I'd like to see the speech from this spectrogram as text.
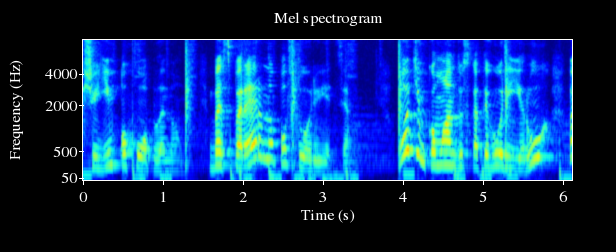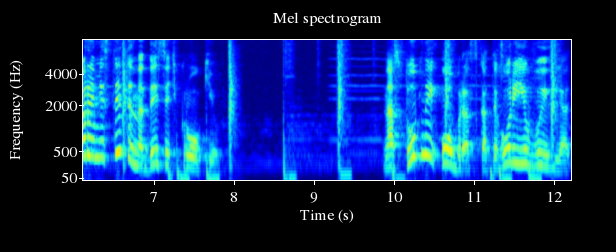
що їм охоплено. Безперервно повторюється. Потім команду з категорії рух перемістити на 10 кроків. Наступний образ категорії вигляд.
